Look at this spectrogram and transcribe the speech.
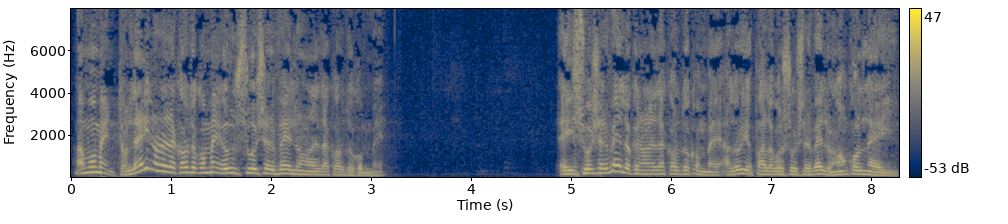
Ma un momento, lei non è d'accordo con me o il suo cervello non è d'accordo con me? È il suo cervello che non è d'accordo con me, allora io parlo col suo cervello, non con lei.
